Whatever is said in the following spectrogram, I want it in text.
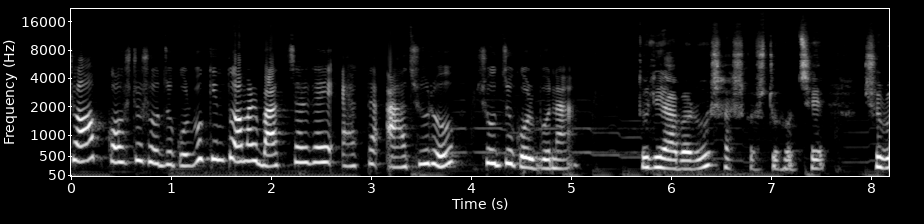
সব কষ্ট সহ্য করব, কিন্তু আমার বাচ্চার গায়ে একটা আঁচড়ও সহ্য করব না। তুলি আবারও শ্বাসকষ্ট হচ্ছে। শুভ্র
